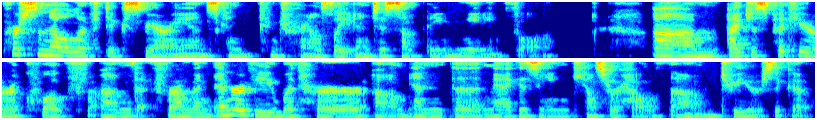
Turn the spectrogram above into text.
personal lived experience can, can translate into something meaningful. Um, I just put here a quote from that from an interview with her um, in the magazine Cancer Health um, two years ago.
